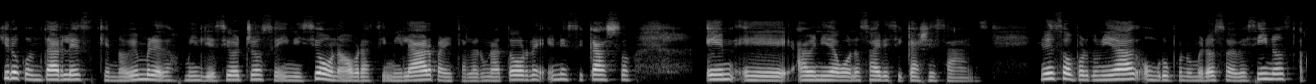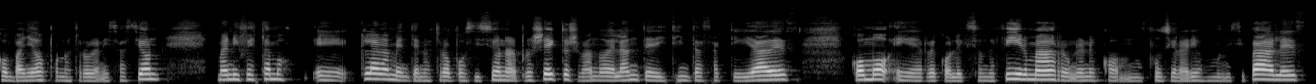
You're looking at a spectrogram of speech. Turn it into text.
Quiero contarles que en noviembre de 2018 se inició una obra similar para instalar una torre, en ese caso en eh, Avenida Buenos Aires y Calle Sáenz. En esa oportunidad, un grupo numeroso de vecinos, acompañados por nuestra organización, manifestamos eh, claramente nuestra oposición al proyecto, llevando adelante distintas actividades como eh, recolección de firmas, reuniones con funcionarios municipales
